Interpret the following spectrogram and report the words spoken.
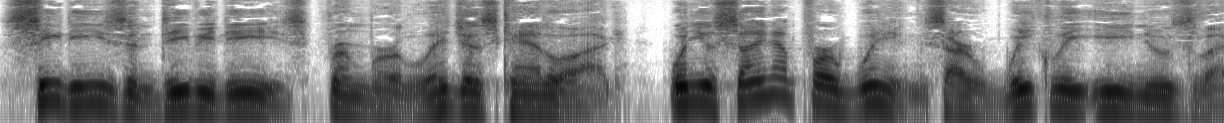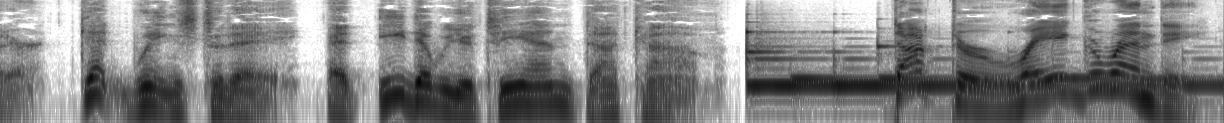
CDs, and DVDs from Religious Catalog. When you sign up for Wings, our weekly e-newsletter, get Wings today at E EWTN.com. Dr. Ray Guarendi.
